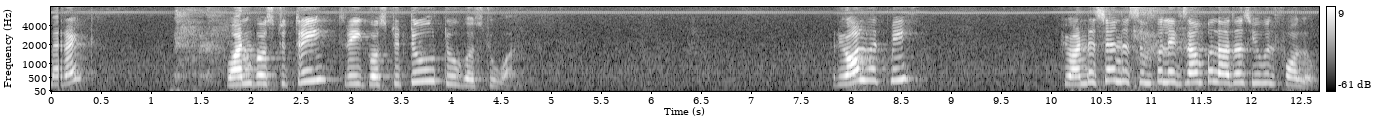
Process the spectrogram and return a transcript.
am I right? 1 goes to 3, 3 goes to 2, 2 goes to 1. Are you all with me? If you understand the simple example others you will follow.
